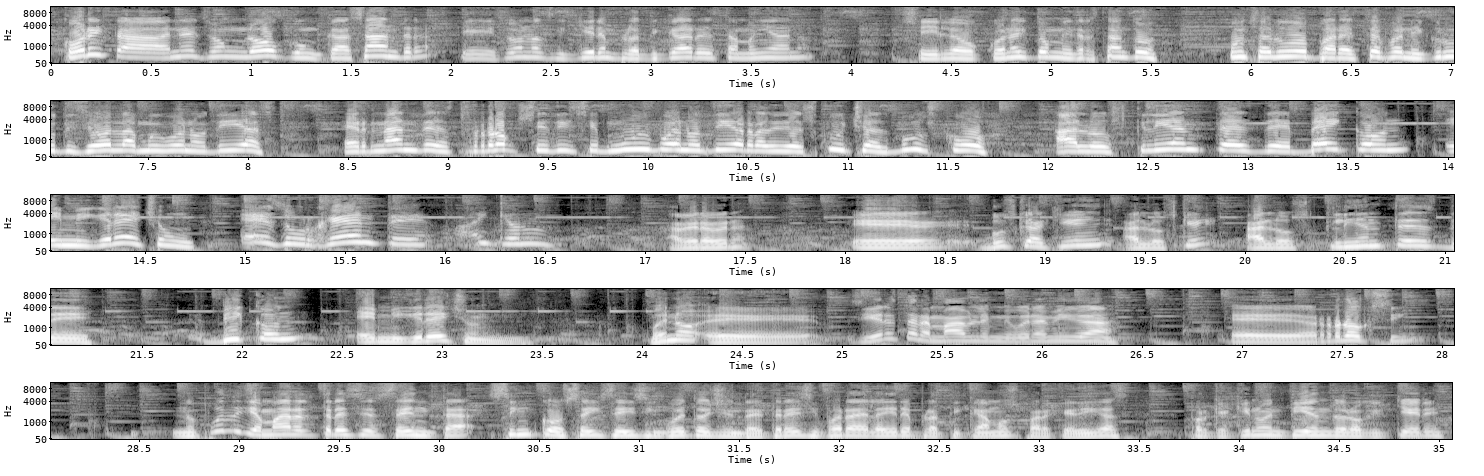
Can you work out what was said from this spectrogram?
Corita, Nelson, luego con Cassandra, que son las que quieren platicar esta mañana. Si lo conecto, mientras tanto, un saludo para Stephanie Cruz. Dice, hola, muy buenos días. Hernández Roxy dice, muy buenos días, Radio Escuchas. Busco a los clientes de Bacon Immigration. Es urgente. Ay, qué horror. A ver, a ver. Eh, ¿Busca a quién? ¿A los qué? A los clientes de Beacon Immigration. Bueno, eh, si eres tan amable, mi buena amiga eh, Roxy, nos puede llamar al 360-566-5083 y fuera del aire platicamos para que digas, porque aquí no entiendo lo que quiere.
